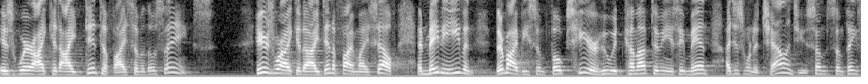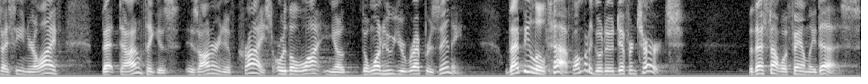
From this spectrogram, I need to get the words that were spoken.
is where I could identify some of those things. Here's where I could identify myself. And maybe even there might be some folks here who would come up to me and say, Man, I just want to challenge you. Some, some things I see in your life that, I don't think is, is honoring of Christ or the, you know, the one who you're representing. That'd be a little tough. I'm going to go to a different church. But that's not what family does.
